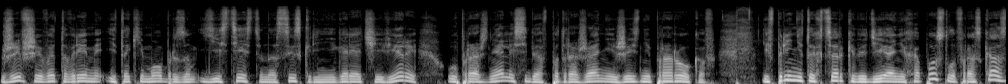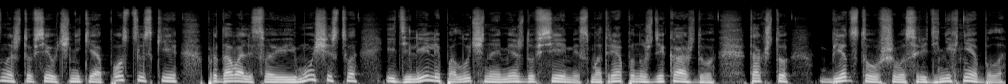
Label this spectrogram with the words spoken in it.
Жившие в это время и таким образом, естественно, с искренней и горячей верой, упражняли себя в подражании жизни пророков. И в принятых церковью деяниях апостолов рассказано, что все ученики апостольские продавали свое имущество и делили полученное между всеми, смотря по нужде каждого, так что бедствовавшего среди них не было.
